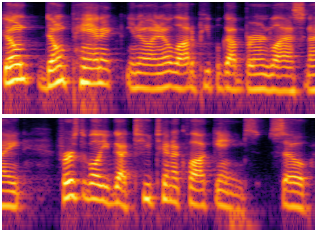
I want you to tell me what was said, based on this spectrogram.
don't don't panic. You know, I know a lot of people got burned last night. First of all, you've got two 10 o'clock games. So,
